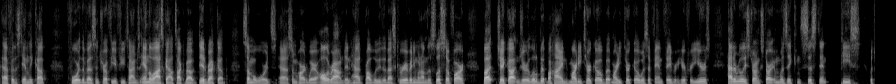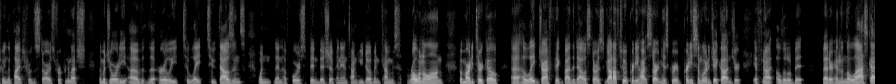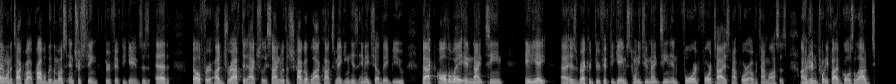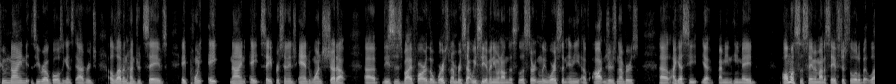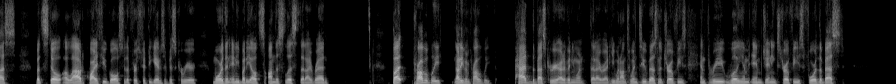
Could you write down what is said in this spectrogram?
uh, for the Stanley Cup, for the Vezina Trophy a few times. And the last guy I'll talk about did rack up some awards, uh, some hardware all around, and had probably the best career of anyone on this list so far. But Jake Oettinger, a little bit behind Marty Turco, but Marty Turco was a fan favorite here for years, had a really strong start and was a consistent piece between the pipes for the Stars for pretty much the majority of the early to late 2000s. When then, of course, Ben Bishop and Anton Khudobin comes rolling along. But Marty Turco, uh, a late draft pick by the Dallas Stars, got off to a pretty hot start in his career, pretty similar to Jake Oettinger, if not a little bit better. And then the last guy I want to talk about, probably the most interesting through 50 games, is Ed Belfour, undrafted actually, signed with the Chicago Blackhawks, making his NHL debut back all the way in 1988. Uh, his record through 50 games 22 19 and four, four ties, not four overtime losses, 125 goals allowed, 290 goals against average, 1,100 saves, a .898 save percentage, and one shutout. Uh, this is by far the worst numbers that we see of anyone on this list. Certainly worse than any of oettinger's numbers. Uh, I guess he, yeah, I mean, he made almost the same amount of saves, just a little bit less, but still allowed quite a few goals through the first 50 games of his career, more than anybody else on this list that I read. But probably, not even probably, had the best career out of anyone that I read. He went on to win two Vezina trophies and three William M. Jennings trophies for the best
